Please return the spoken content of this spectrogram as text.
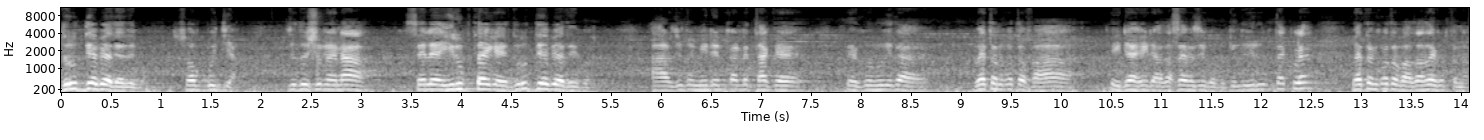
দূরত দিয়ে বিয়া দিয়ে দেবো, সব বুঝিয়া। যদি শুনে না, ছেলে ইউরোপ থাকে দূরত দিয়ে বিয়া দেব। আর যদি মিডিয়াম কান্ট্রি থাকে বেতন কত পা এইটা সেইটা যাচাই বাছাই করব। কিন্তু ইউরোপ থাকলে বেতন কত পা যাচাই করতো না।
